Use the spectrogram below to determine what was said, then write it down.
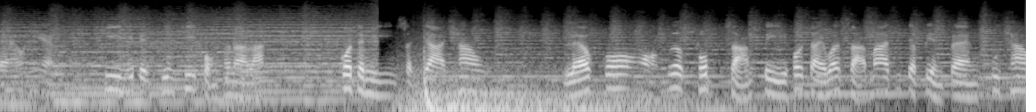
แล้วเนี่ยที่นี้เป็นพื้นที่ของธนารักษ์ ก็จะมีสัญญาเช่า แล้วก็เมื่อครบ 3 ปีเข้าใจว่าสามารถที่จะเปลี่ยนแปลงผู้เช่า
